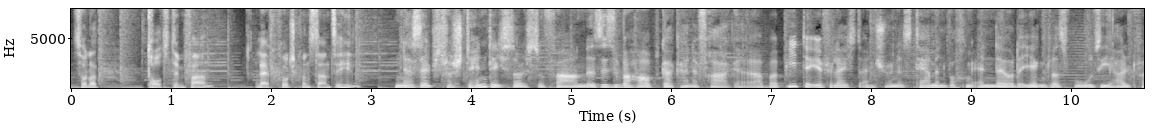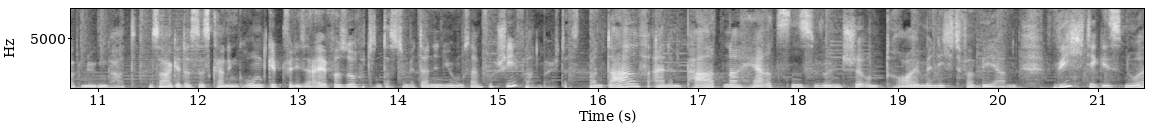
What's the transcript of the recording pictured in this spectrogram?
soll er trotzdem fahren? Live-Coach Konstanze Hill? Na, selbstverständlich sollst du fahren. Das ist überhaupt gar keine Frage. Aber biete ihr vielleicht ein schönes Thermenwochenende oder irgendwas, wo sie halt Vergnügen hat. Und sage, dass es keinen Grund gibt für diese Eifersucht und dass du mit deinen Jungs einfach Skifahren möchtest. Man darf einem Partner Herzenswünsche und Träume nicht verwehren. Wichtig ist nur,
